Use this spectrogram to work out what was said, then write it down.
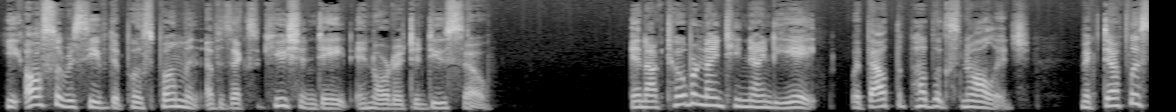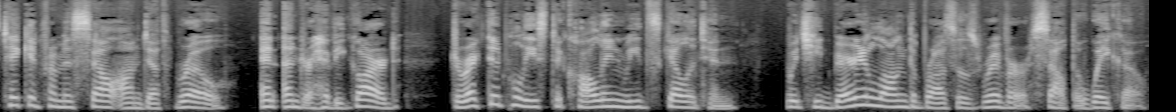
He also received a postponement of his execution date in order to do so. In October 1998, without the public's knowledge, McDuff was taken from his cell on death row and, under heavy guard, directed police to Colleen Reed's skeleton, which he'd buried along the Brazos River south of Waco.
